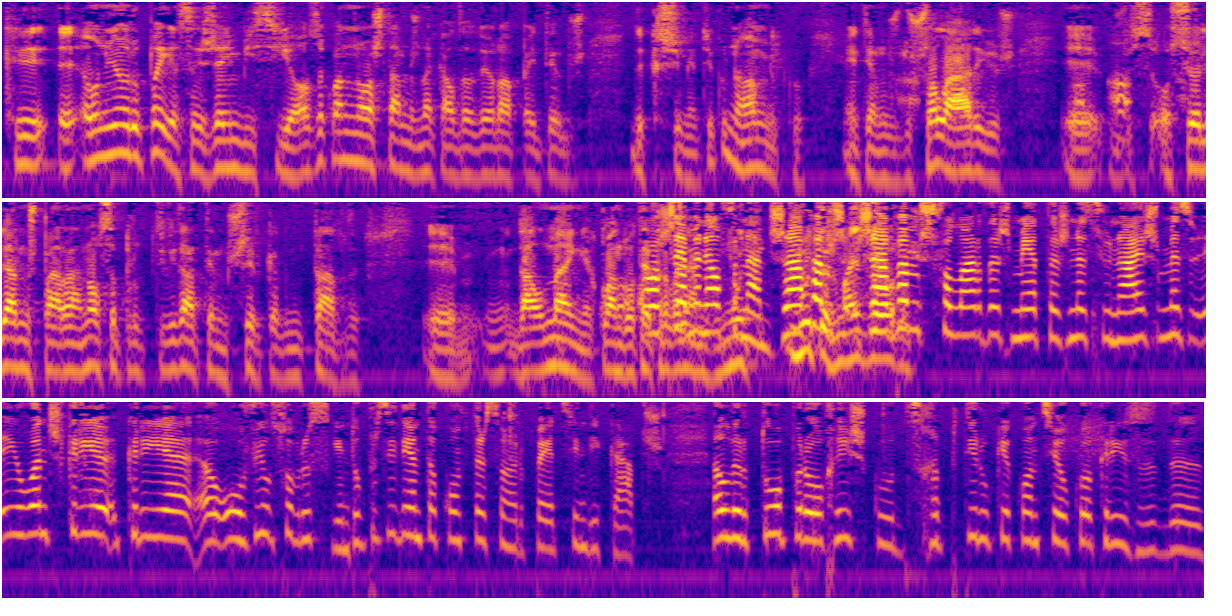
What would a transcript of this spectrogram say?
que eh, a União Europeia seja ambiciosa quando nós estamos na cauda da Europa em termos de crescimento económico, em termos dos salários, eh, ou se olharmos para a nossa produtividade, temos cerca de metade eh, da Alemanha, quando até oh, José Manuel muito, Fernandes, já, vamos, já vamos falar das metas nacionais, mas eu antes queria, queria ouvi-lo sobre o seguinte. O Presidente da Confederação Europeia de Sindicatos alertou para o risco de se repetir o que aconteceu com a crise de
